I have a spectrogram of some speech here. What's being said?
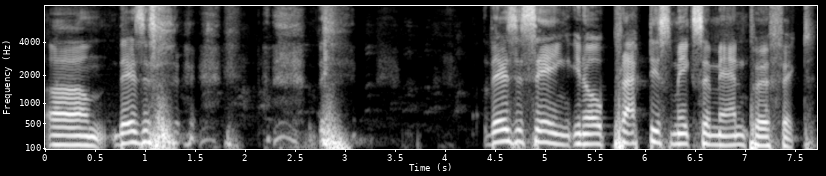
Um, there's this. there's a saying, you know, practice makes a man perfect.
